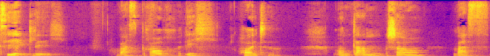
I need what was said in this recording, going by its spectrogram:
täglich, was brauche ich heute? Und dann schau, was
